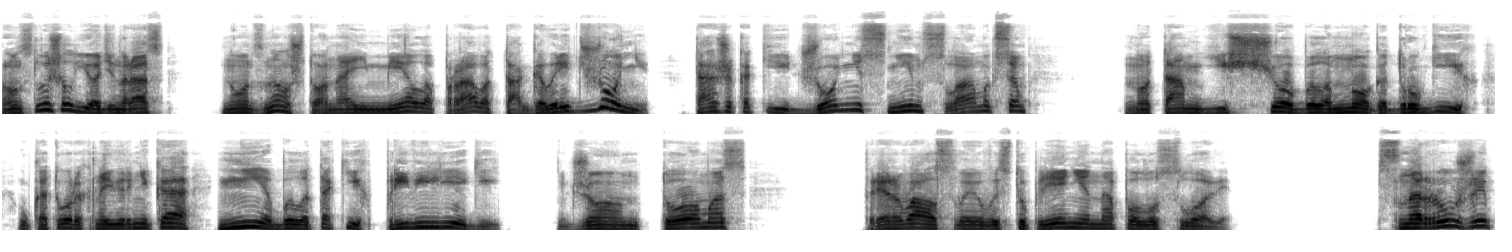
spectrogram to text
Он слышал ее один раз, но он знал, что она имела право так говорить Джонни, так же, как и Джонни с ним, с Ламаксом. Но там еще было много других, у которых наверняка не было таких привилегий. Джон Томас прервал свое выступление на полуслове. Снаружи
